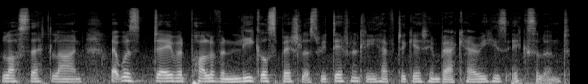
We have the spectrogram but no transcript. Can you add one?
lost that line. That was David Polovin, legal specialist. We definitely have to get him back, Harry. He's excellent.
